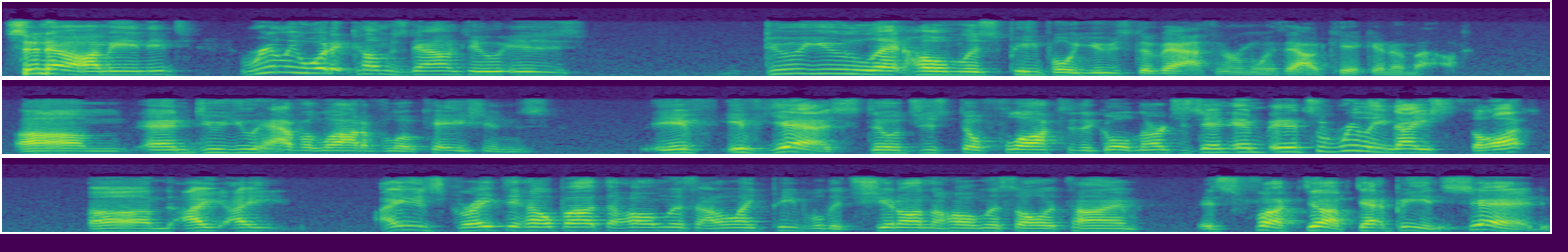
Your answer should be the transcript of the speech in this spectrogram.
So no, I mean it's really what it comes down to is do you let homeless people use the bathroom without kicking them out? Um, and do you have a lot of locations? If if yes, they'll just they'll flock to the Golden Arches, and, and it's a really nice thought. Um, I, I I think it's great to help out the homeless. I don't like people that shit on the homeless all the time. It's fucked up. That being said,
